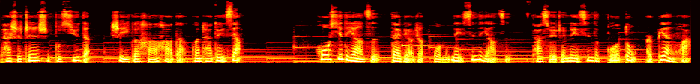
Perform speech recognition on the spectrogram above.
它是真实不虚的，是一个很好的观察对象。呼吸的样子代表着我们内心的样子，它随着内心的波动而变化。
